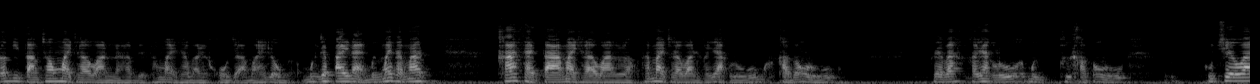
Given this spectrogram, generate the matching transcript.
ต้องติดตามช่องใหม่ชลวันนะครับเดี๋ยวช่องใหม่ชลวันคงจะเอามาให้ลง มึงจะไปไหนมึงไม่สามารถค้าสายตาใหม่ชลวันหรอก ถ้าใหม่ชลวันเขาอยากรู้ เขาต้องรู้เข้าใจปะเขาอยากรู้มึงคือเขาต้องรู้กูเชื่อว่า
